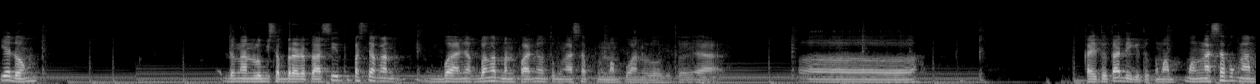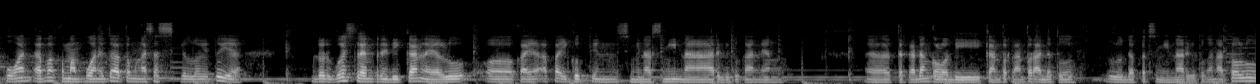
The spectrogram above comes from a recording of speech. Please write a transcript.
Iya dong. Dengan lu bisa beradaptasi itu pasti akan banyak banget manfaatnya untuk mengasah kemampuan lu gitu ya. Uh, kayak itu tadi gitu mengasah kemampuan apa kemampuan itu atau mengasah skill lo itu ya menurut gue selain pendidikan ya lu uh, kayak apa ikutin seminar-seminar gitu kan yang uh, terkadang kalau di kantor-kantor ada tuh lu dapat seminar gitu kan atau lu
